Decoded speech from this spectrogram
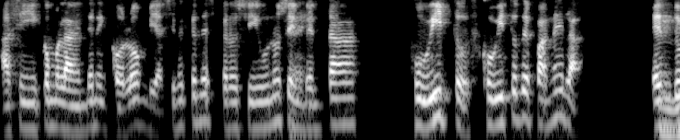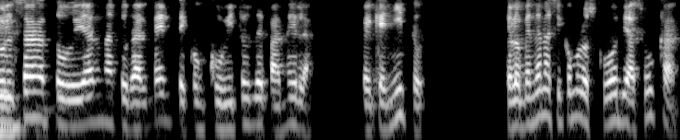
así como la venden en Colombia, ¿sí me entiendes? Pero si uno se inventa cubitos, cubitos de panela, endulza tu vida naturalmente con cubitos de panela, pequeñitos, que los venden así como los cubos de azúcar,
